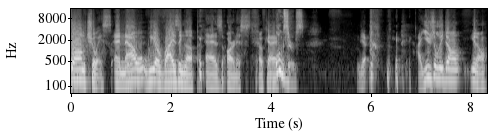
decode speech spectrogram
wrong choice. And now we are rising up as artists. Okay. Losers. Yep. I usually don't, you know,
